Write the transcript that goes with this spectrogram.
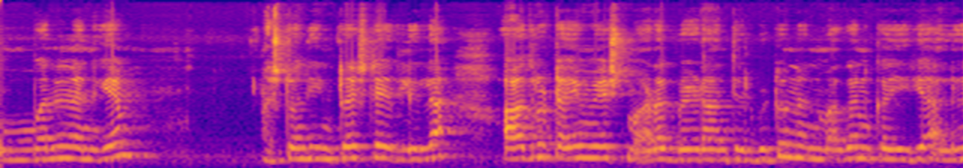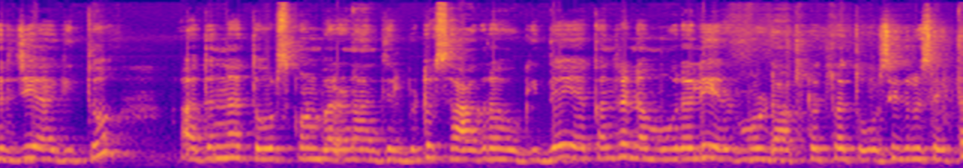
ತುಂಬಾ ನನಗೆ ಅಷ್ಟೊಂದು ಇಂಟ್ರೆಸ್ಟೇ ಇರಲಿಲ್ಲ. ಆದರೂ ಟೈಮ್ ವೇಸ್ಟ್ ಮಾಡೋದು ಬೇಡ ಅಂತ ಹೇಳ್ಬಿಟ್ಟು ನನ್ನ ಮಗನ ಕೈಗೆ ಅಲರ್ಜಿ ಆಗಿತ್ತು. ಅದನ್ನು ತೋರಿಸ್ಕೊಂಡು ಬರೋಣ ಅಂತೇಳ್ಬಿಟ್ಟು ಸಾಗರ ಹೋಗಿದ್ದೆ. ಯಾಕಂದರೆ ನಮ್ಮ ಊರಲ್ಲಿ ಎರಡು ಮೂರು ಡಾಕ್ಟ್ರ್ ಹತ್ರ ತೋರಿಸಿದ್ರು ಸಹಿತ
